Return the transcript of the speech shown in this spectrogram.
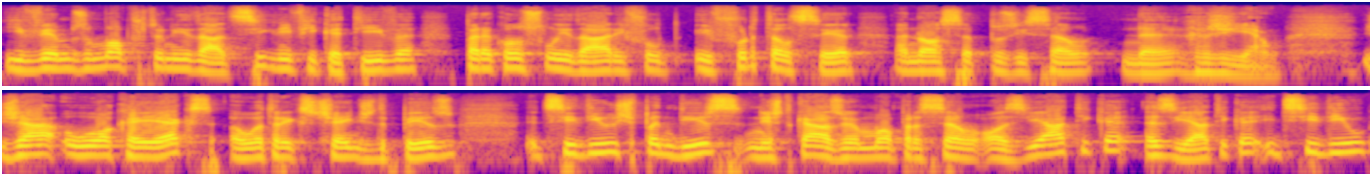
e vemos uma oportunidade significativa para consolidar e, e fortalecer a nossa posição na região. Já o OKX, a outra exchange de peso, decidiu expandir-se, neste caso é uma operação asiática, asiática e decidiu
